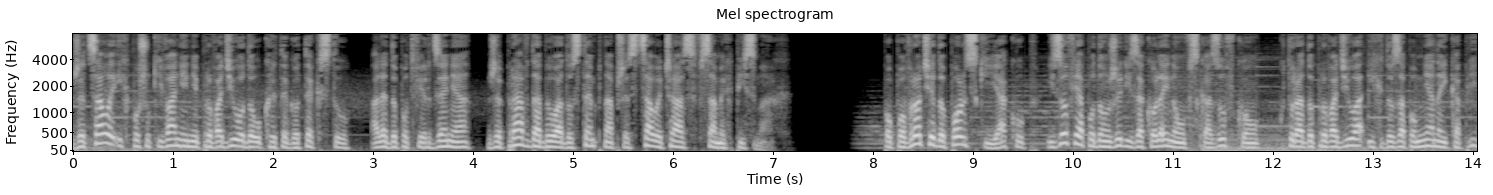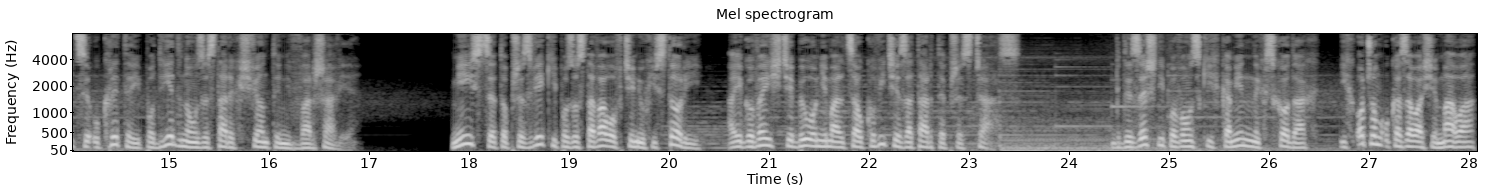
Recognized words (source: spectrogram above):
że całe ich poszukiwanie nie prowadziło do ukrytego tekstu, ale do potwierdzenia, że prawda była dostępna przez cały czas w samych pismach. Po powrocie do Polski Jakub i Zofia podążyli za kolejną wskazówką, która doprowadziła ich do zapomnianej kaplicy ukrytej pod jedną ze starych świątyń w Warszawie. Miejsce to przez wieki pozostawało w cieniu historii, a jego wejście było niemal całkowicie zatarte przez czas. Gdy zeszli po wąskich kamiennych schodach, ich oczom ukazała się mała,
